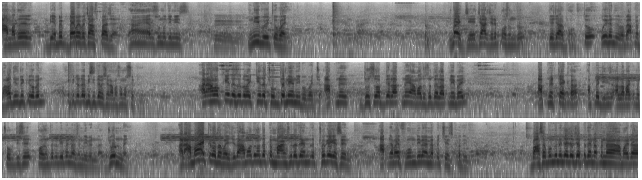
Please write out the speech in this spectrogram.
আমাদের ব্যাপারে চান্স পাওয়া যায় হ্যাঁ এত সুন্দর জিনিস নিবই তো ভাই ভাই যে যার যেটা পছন্দ যে যার ভক্ত ওইখান থেকে। আপনি ভালো জিনিস বিক্রি করবেন দুটোটা বেশি দেবেন আমার সমস্যা কি আর আমাকে দেশে ভাই, কে চোখ দিয়ে নিয়ে নিব? ভাই আপনার দুশো অব্দি লাভ নেই, আমার দুশো লাভ নেই, ভাই। আপনার টাকা, আপনার জিনিস আল্লাহ আপনার চোখ দিছে, পছন্দ হলে নেবেন, না নেবেন না, জোর নাই। আর আমার একটা কথা, ভাই, যদি আমার দোকানে আপনি মাংসটা দেন, ঠকে গেছেন, আপনি আমায় ফোন দিবেন, আমি আপনি চেঞ্জ করে দেব। বাসা বন্ধু নিয়ে যা দেন, আপনি না, আমার এটা,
